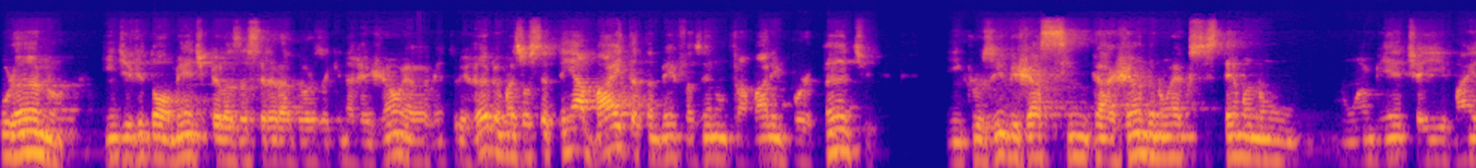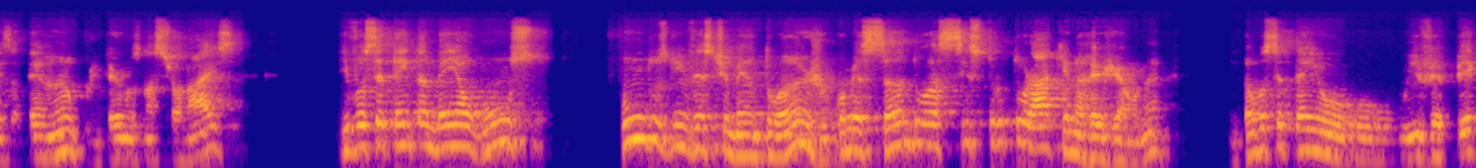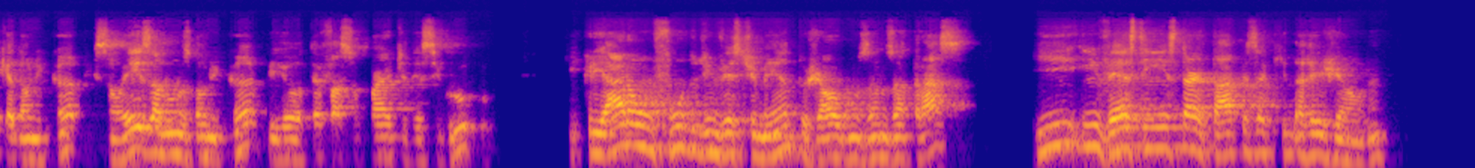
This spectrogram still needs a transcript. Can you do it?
por ano individualmente pelas aceleradoras aqui na região, é a Venture Hub, mas você tem a Baita também fazendo um trabalho importante, inclusive já se engajando num ecossistema, num, num ambiente aí mais até amplo em termos nacionais. E você tem também alguns fundos de investimento anjo começando a se estruturar aqui na região, né? Então você tem o, o IVP, que é da Unicamp, que são ex-alunos da Unicamp, e eu até faço parte desse grupo, que criaram um fundo de investimento já alguns anos atrás e investem em startups aqui da região, né?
